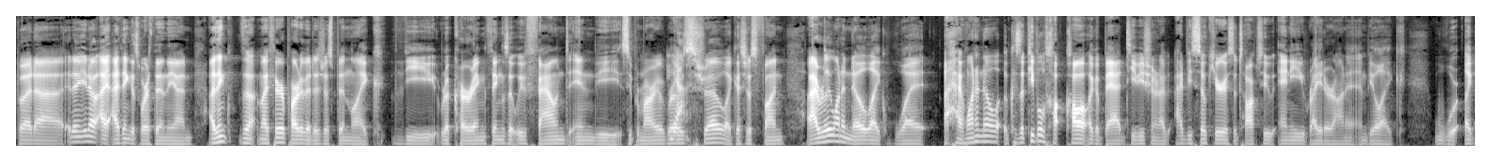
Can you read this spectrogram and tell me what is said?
But uh, it- you know, I, I think it's worth it in the end. I think the, my favorite part of it has just been like the recurring things that we've found in the Super Mario Bros. show. Like it's just fun. I really want to know like what I want to know because if people ca- call it like a bad TV show, and I'd, I'd be so curious to talk to any writer on it and be like, were, like,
